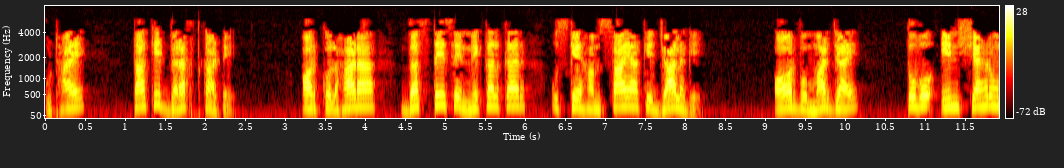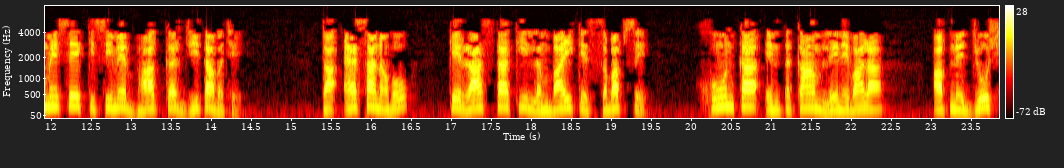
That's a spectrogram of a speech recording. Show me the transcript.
اٹھائے تاکہ درخت کاٹے اور کلہاڑا دستے سے نکل کر اس کے ہمسایا کے جا لگے اور وہ مر جائے تو وہ ان شہروں میں سے کسی میں بھاگ کر جیتا بچے۔ تا ایسا نہ ہو کہ راستہ کی لمبائی کے سبب سے خون کا انتقام لینے والا اپنے جوش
